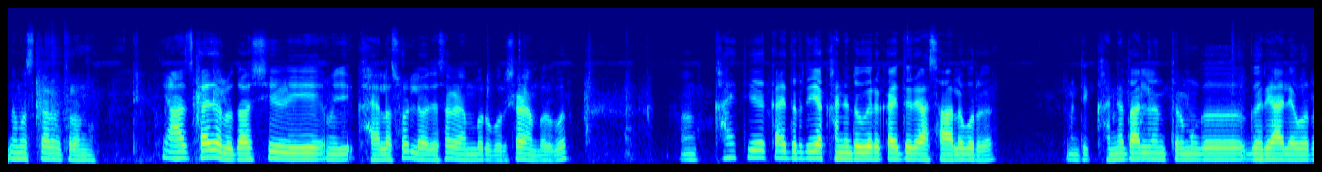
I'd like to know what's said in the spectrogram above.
नमस्कार मित्रांनो. आज काय झालं होतं? आज शेळी म्हणजे खायला सोडल्या होत्या सगळ्यांबरोबर शेळ्यांबरोबर. काय ते काहीतरी ते या खाण्यात वगैरे काहीतरी असं आलं बरं. मग ते खाण्यात आल्यानंतर मग घरी आल्यावर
